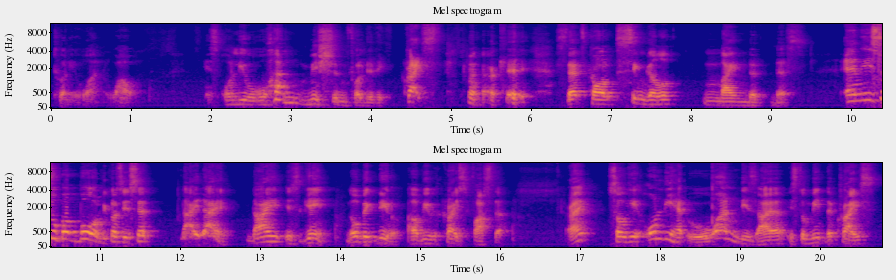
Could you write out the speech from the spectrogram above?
21. Wow. It's only one mission for living Christ. okay? So that's called single mindedness. And he's super bold because he said, Die, die. Die is gain. No big deal. I'll be with Christ faster. Right? So he only had one desire is to meet the Christ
